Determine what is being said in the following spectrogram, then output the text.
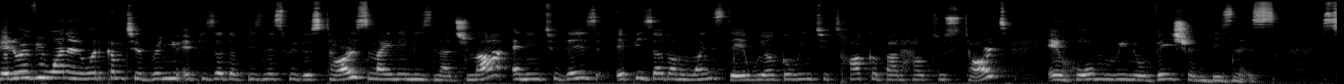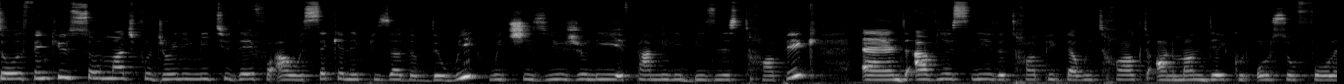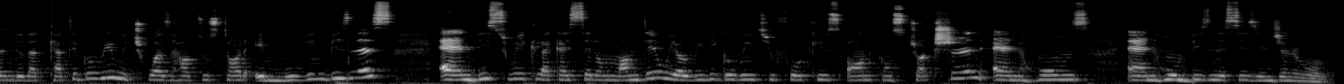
Hello, everyone, and welcome to a brand new episode of Business with the Stars. My name is Najma, and in today's episode on Wednesday, we are going to talk about how to start a home renovation business. So, thank you so much for joining me today for our second episode of the week, which is usually a family business topic. And obviously, the topic that we talked on Monday could also fall under that category, which was how to start a moving business. And this week, like I said on Monday, we are really going to focus on construction and homes and home businesses in general.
